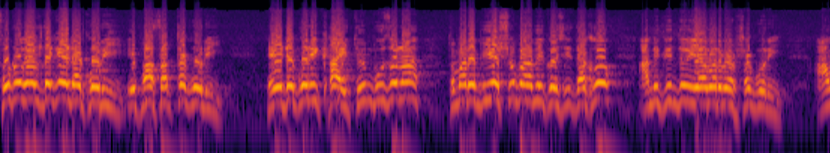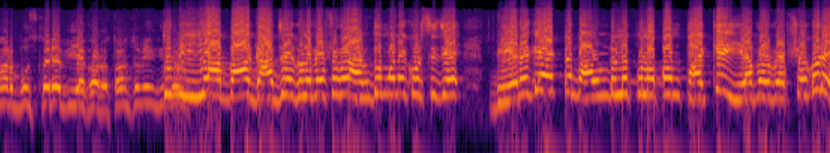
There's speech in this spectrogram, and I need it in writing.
ছোটকাল থেকে এটা করি এই ফাসারটা করি। এইটা করি খাই। তুমি বুঝো না? তোমার বিয়ের সময় আমি কইছি, দেখো, আমি কিন্তু ইয়াবার ব্যবসা করি। আমার বুঝ করে বিয়ে করো তখন তুমি তুমি ইয়া বা গাজা এগুলো ব্যবসা করে আমি তো মনে করছি যে বিয়ের আগে একটা বাউন্ডলে পোলাপান থাকে ইয়াবার ব্যবসা করে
